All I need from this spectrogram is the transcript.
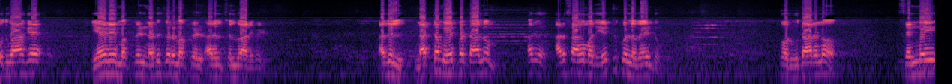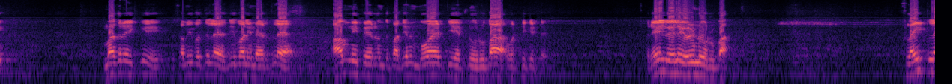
பொதுவாக ஏழை மக்கள் நடுத்தர மக்கள் அதில் செல்வார்கள். அதில் நட்டம் ஏற்பட்டாலும் அது அரசாங்கம் அதை ஏற்றுக்கொள்ள வேண்டும். ஒரு உதாரணம் சென்னை மதுரைக்கு சமீபத்தில் தீபாவளி நேரத்தில் ஆம்னி பேருந்து பார்த்தீங்கன்னா மூவாயிரத்தி எட்நூறு ரூபாய் ஒரு டிக்கெட்டு ரயில்வேல எழுநூறு ரூபாய் ஃப்ளைட்ல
